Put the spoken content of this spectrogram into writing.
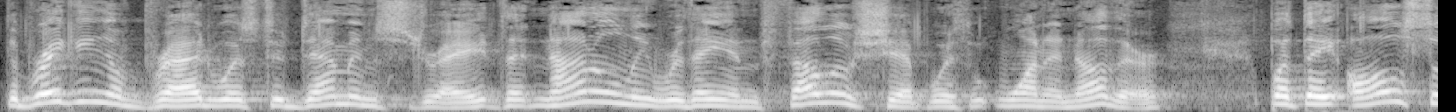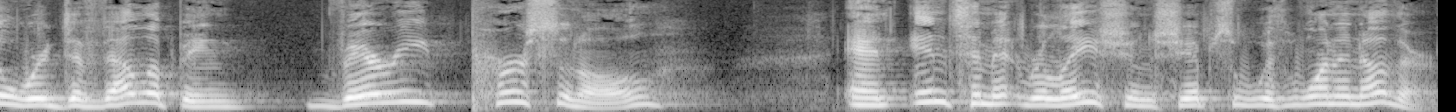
The breaking of bread was to demonstrate that not only were they in fellowship with one another, but they also were developing very personal and intimate relationships with one another.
